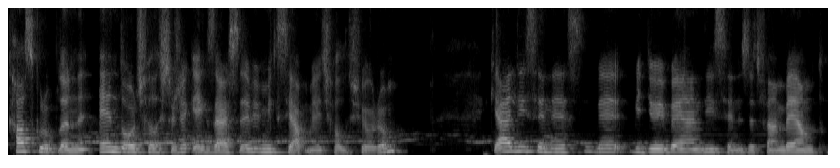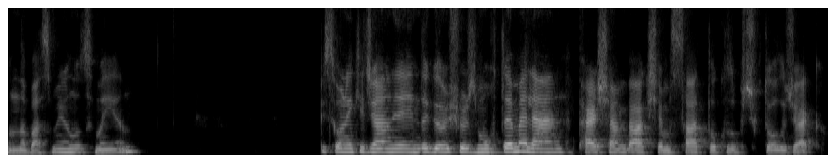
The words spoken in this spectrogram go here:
kas gruplarını en doğru çalıştıracak egzersizlere bir mix yapmaya çalışıyorum. Geldiyseniz ve videoyu beğendiyseniz lütfen beğen butonuna basmayı unutmayın. Bir sonraki canlı yayında görüşürüz. Muhtemelen perşembe akşamı saat 9.30'da olacak.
